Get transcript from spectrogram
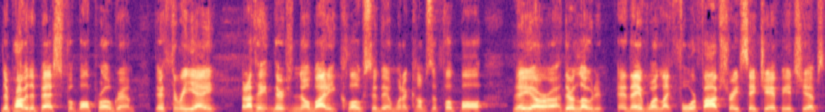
they're probably the best football program. They're 3A, but I think there's nobody close to them when it comes to football. They are uh, they're loaded, and they've won like four or five straight state championships.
